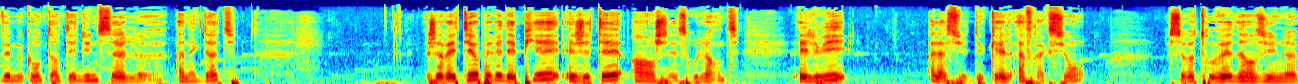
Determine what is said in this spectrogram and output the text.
vais me contenter d'une seule anecdote. J'avais été opéré des pieds et j'étais en chaise roulante. Et lui, à la suite de quelle infraction, se retrouvait dans une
